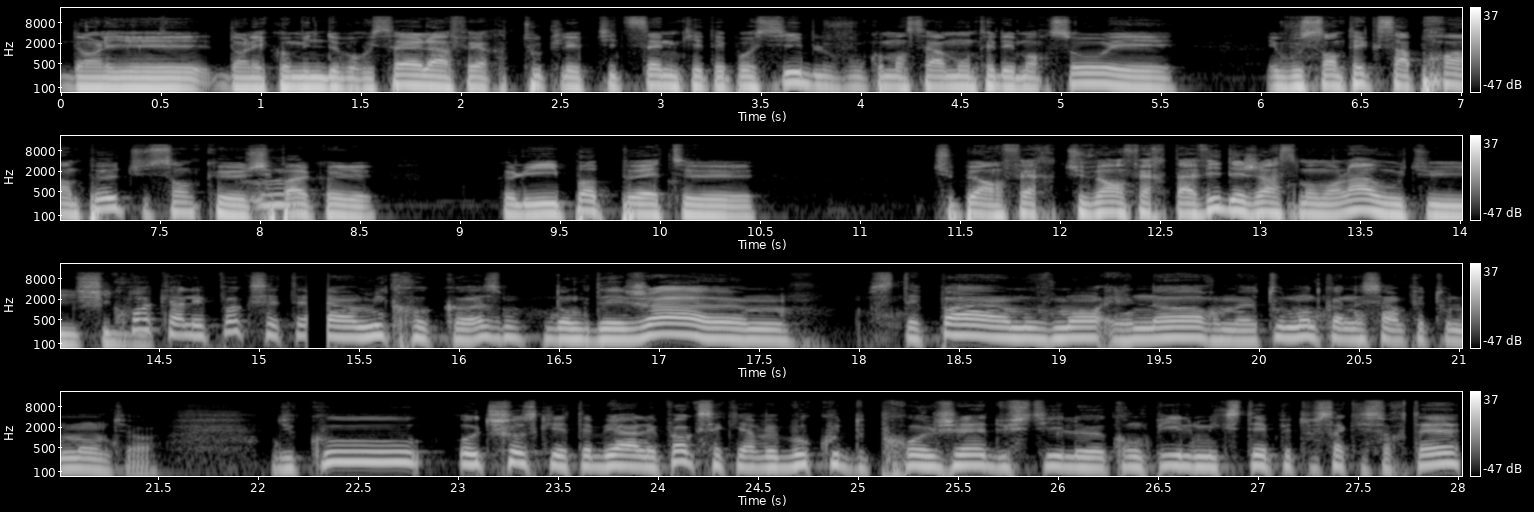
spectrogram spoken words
dans les dans les communes de Bruxelles, à faire toutes les petites scènes qui étaient possibles. Vous commencez à monter des morceaux et et vous sentez que ça prend un peu. Tu sens que je sais Mm. pas que que le hip-hop peut être tu peux en faire tu veux en faire ta vie déjà à ce moment-là ou tu Je crois qu'à l'époque, c'était un microcosme. Donc déjà, euh, c'était pas un mouvement énorme. Tout le monde connaissait un peu tout le monde. Du coup, autre chose qui était bien à l'époque, c'est qu'il y avait beaucoup de projets du style euh, compile, mixtape et tout ça qui sortaient.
